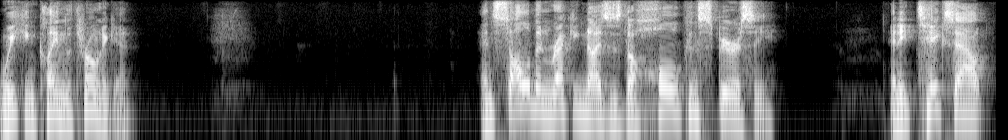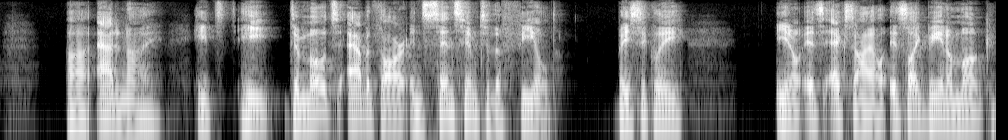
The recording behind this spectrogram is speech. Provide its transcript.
we can claim the throne again. And Solomon recognizes the whole conspiracy. And he takes out uh, Adonijah. He, he demotes Abiathar and sends him to the field. Basically, you know, it's exile. It's like being a monk.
